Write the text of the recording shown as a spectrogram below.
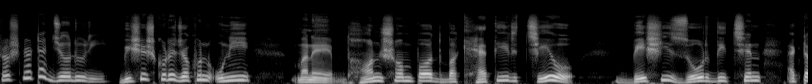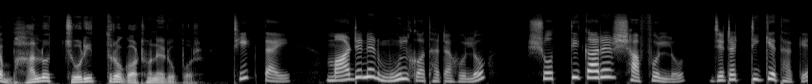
প্রশ্নটা জরুরি। বিশেষ করে যখন উনি মানে ধন সম্পদ বা খ্যাতির চেয়েও বেশি জোর দিচ্ছেন একটা ভালো চরিত্র গঠনের উপর। ঠিক তাই। মার্ডেনের মূল কথাটা হলো সত্যিকারের সাফল্য যেটা টিকে থাকে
